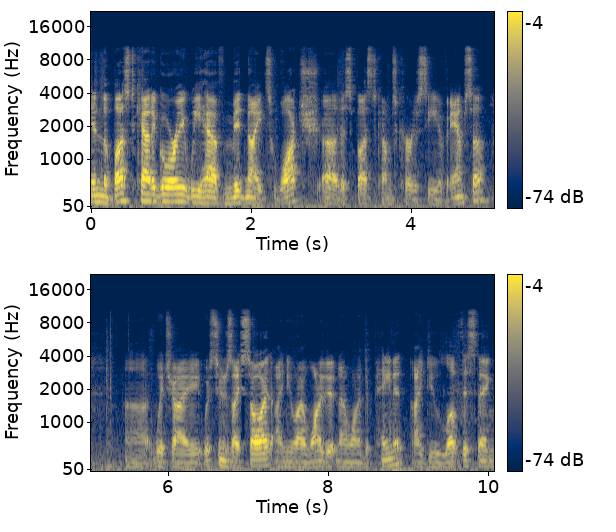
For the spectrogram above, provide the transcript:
In the bust category, we have Midnight's Watch. Uh, this bust comes courtesy of AMSA, uh, which I, as soon as I saw it, I knew I wanted it and I wanted to paint it. I do love this thing.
